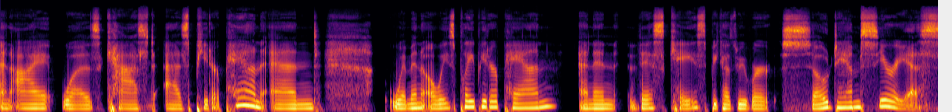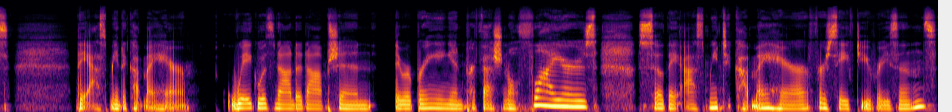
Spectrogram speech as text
And I was cast as Peter Pan, and women always play Peter Pan. And in this case, because we were so damn serious, they asked me to cut my hair. Wig was not an option. They were bringing in professional flyers. So they asked me to cut my hair for safety reasons.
